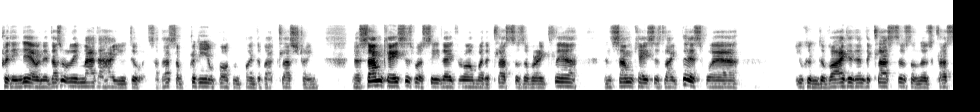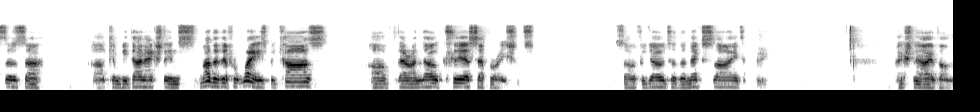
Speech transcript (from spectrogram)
pretty near, and it doesn't really matter how you do it. So that's a pretty important point about clustering. Are some cases we'll see later on where the clusters are very clear, and some cases like this where you can divide it into clusters, and those clusters uh, uh, can be done actually in other different ways because of there are no clear separations. So if we go to the next slide, actually I've, um,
